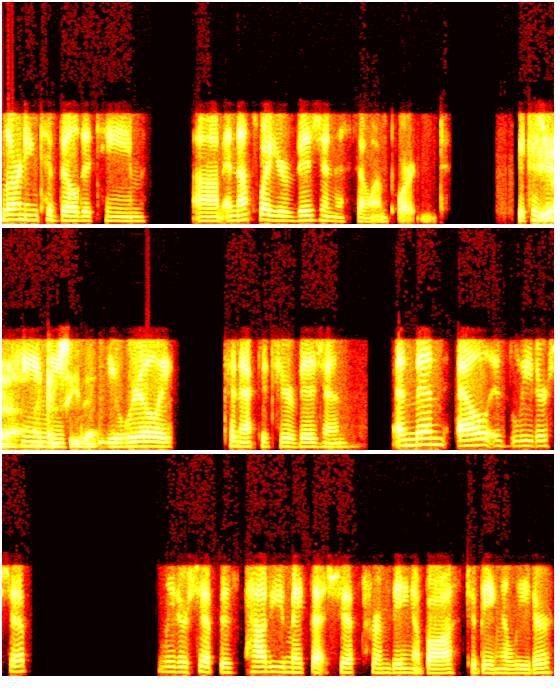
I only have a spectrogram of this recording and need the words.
learning to build a team, um, and that's why your vision is so important because yeah, your team needs to be really connected to your vision. And then L is leadership. Leadership is how do you make that shift from being a boss to being a leader?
